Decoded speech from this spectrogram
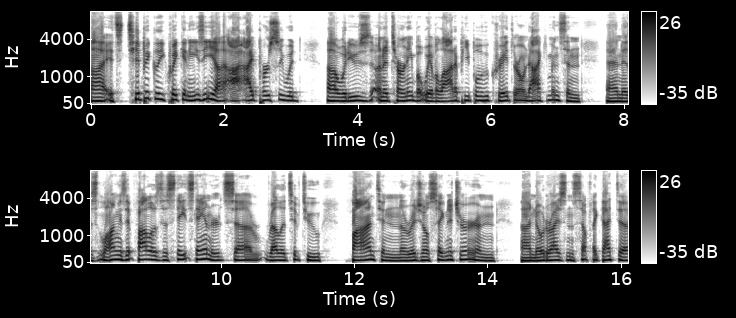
Uh, it's typically quick and easy. I, I- I personally would uh, would use an attorney, but we have a lot of people who create their own documents, and and as long as it follows the state standards uh, relative to font and original signature and uh, notarized and stuff like that, uh,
